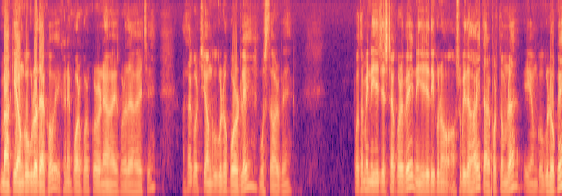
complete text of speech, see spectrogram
বাকি অঙ্কগুলো দেখো, এখানে পরপর করে নেওয়া হয়ে, করে দেওয়া হয়েছে। আশা করছি অঙ্কগুলো পড়লে বুঝতে পারবে। প্রথমে নিজে চেষ্টা করবে, নিজে যদি কোনো অসুবিধা হয়, তারপর তোমরা এই অঙ্কগুলোকে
